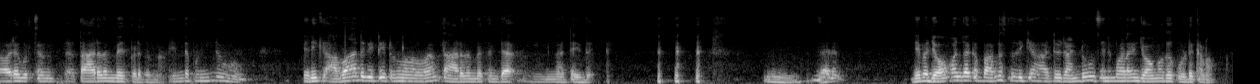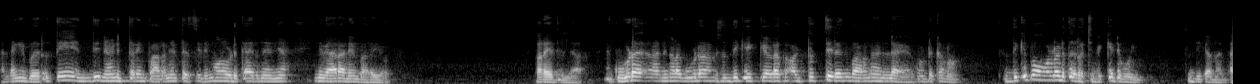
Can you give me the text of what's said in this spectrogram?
അവരെ കുറിച്ച് താരതമ്യപ്പെടുത്തുന്നു. എന്റെ പൊന്നു എനിക്ക് അവാർഡ് കിട്ടിയിട്ടുള്ളതാണ് താരതമ്യത്തിന്റെ മറ്റേ ഇത്. എന്തായാലും ഇനിയിപ്പോൾ ജോമോളിതൊക്കെ പറഞ്ഞ സ്ഥിതിക്ക് ആയിട്ട് രണ്ടു മൂന്ന് സിനിമകളെയും ജോമൊക്കെ കൊടുക്കണം. അല്ലെങ്കിൽ വെറുതെ എന്തിനാണ് ഇത്രയും പറഞ്ഞിട്ട് സിനിമ കൊടുക്കാതിരുന്നു കഴിഞ്ഞാൽ ഇനി വേറെ ആരെയും പറയുമോ പറയത്തില്ല. കൂടെ നിങ്ങളെ കൂടെ സിദ്ദിഖിക്കയുടെ അടുത്തില്ലെന്ന് പറഞ്ഞല്ലേ കൊടുക്കണം സിദ്ദിഖിപ്പോൾ ഓൾറെഡി ഇറച്ചു വിക്കറ്റ് പോയി. സിദ്ദിഖാന്നല്ല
